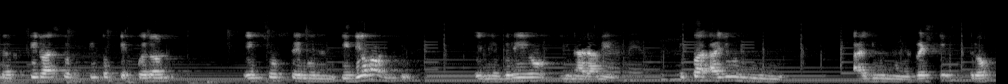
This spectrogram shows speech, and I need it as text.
me refiero a esos escritos que fueron hechos en el idioma original, en hebreo y en arameo hay un, hay un registro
